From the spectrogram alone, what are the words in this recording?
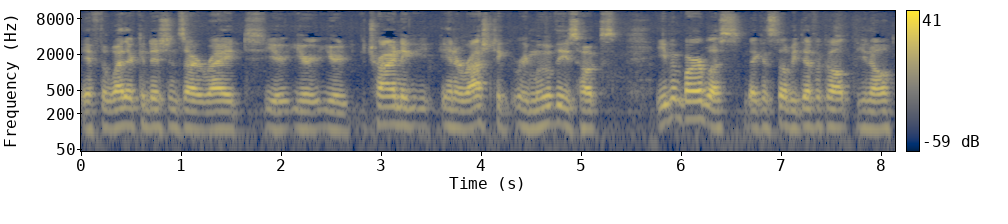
If the weather conditions are right, you're you're you're trying to in a rush to remove these hooks, even barbless. They can still be difficult, you know,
